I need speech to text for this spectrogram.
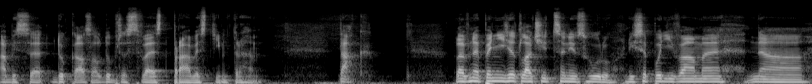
aby se dokázal dobře svést právě s tím trhem. Tak, levné peníze tlačí ceny vzhůru. Když se podíváme na...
